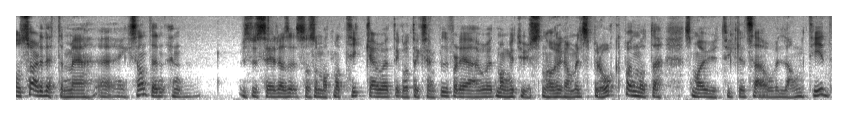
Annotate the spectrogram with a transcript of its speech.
Og så er det dette med ikke sant, en, en hvis du ser, altså, sånn som Matematikk er jo et godt eksempel, for det er jo et mange tusen år gammelt språk på en måte, som har utviklet seg over lang tid.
